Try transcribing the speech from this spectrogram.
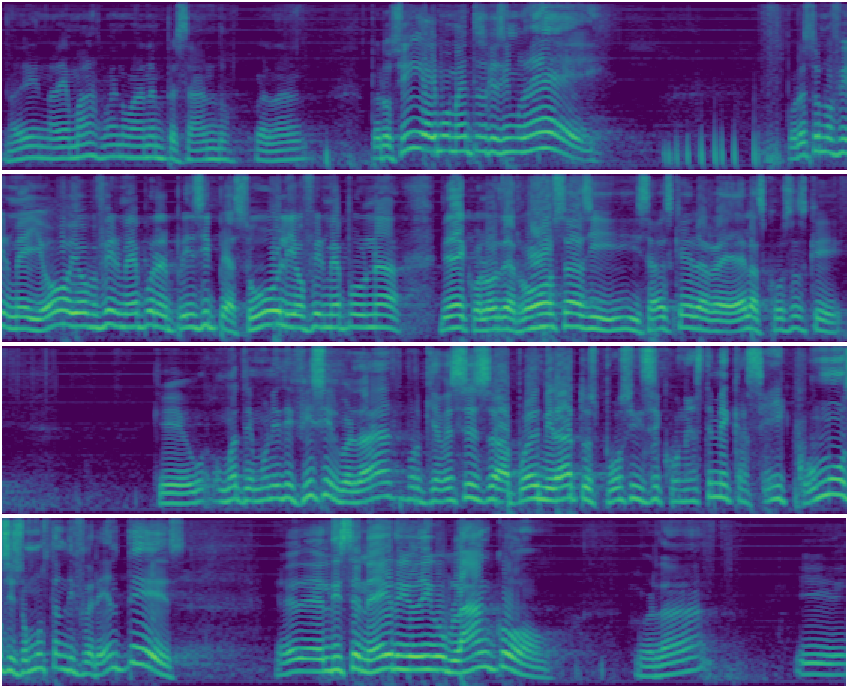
Nadie, nadie más, bueno, van empezando, ¿verdad? Pero sí, hay momentos que decimos, hey, por eso no firmé yo, yo firmé por el príncipe azul y yo firmé por una vida de color de rosas y, sabes que la realidad de las cosas que, que un matrimonio es difícil, ¿verdad? Porque a veces ah, puedes mirar a tu esposo y dice, con este me casé, ¿y cómo? Si somos tan diferentes. Él, dice negro y yo digo blanco, ¿verdad? Y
